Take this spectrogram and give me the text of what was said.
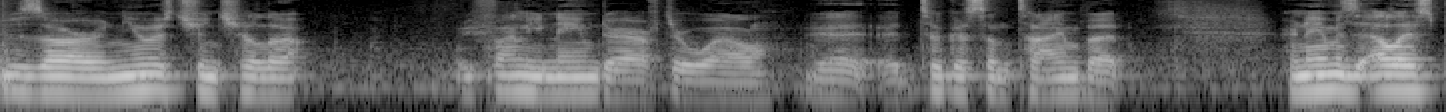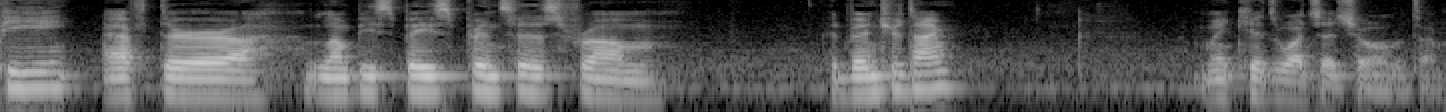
Is our newest chinchilla. We finally named her after a while. It, it took us some time, but her name is LSP after uh, Lumpy Space Princess from Adventure Time. My kids watch that show all the time.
